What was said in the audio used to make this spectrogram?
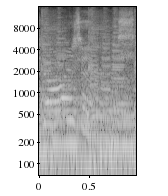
Stars in the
